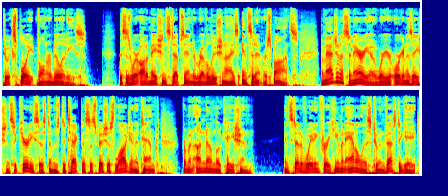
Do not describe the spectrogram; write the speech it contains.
to exploit vulnerabilities. This is where automation steps in to revolutionize incident response. Imagine a scenario where your organization's security systems detect a suspicious login attempt from an unknown location. Instead of waiting for a human analyst to investigate,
